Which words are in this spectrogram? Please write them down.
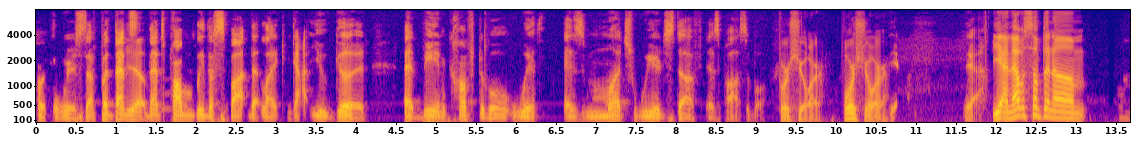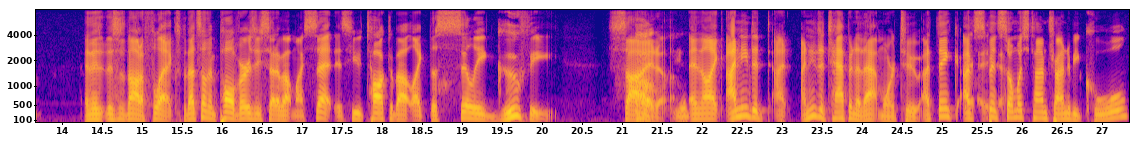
sorts of weird stuff but that's Yeah. that's probably the spot that like got you good at being comfortable with as much weird stuff as possible for sure. For sure. Yeah. yeah Yeah, and that was something. Um, and this, is not a flex, but that's something Paul Verzi said about my set. Is he talked about like the silly, goofy side, Oh, yeah. and like I need to, I, I need to tap into that more too. I think I've spent yeah. so much time trying to be cool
